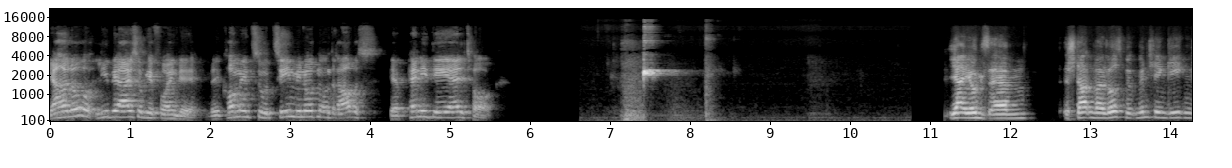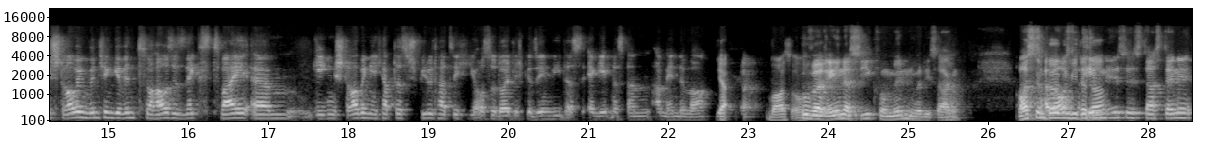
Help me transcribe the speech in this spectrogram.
Ja, hallo, liebe Eishockey-Freunde. Willkommen zu 10 Minuten und raus, der Penny DL Talk. Ja, Jungs, ähm, starten wir los mit München gegen Straubing. München gewinnt zu Hause 6-2 ähm, gegen Straubing. Ich habe das Spiel tatsächlich auch so deutlich gesehen, wie das Ergebnis dann am Ende war. Ja, war es auch. Souveräner Sieg von München, würde ich sagen. Was Aus dem Birken wieder da. ist, ist, dass Dennis,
